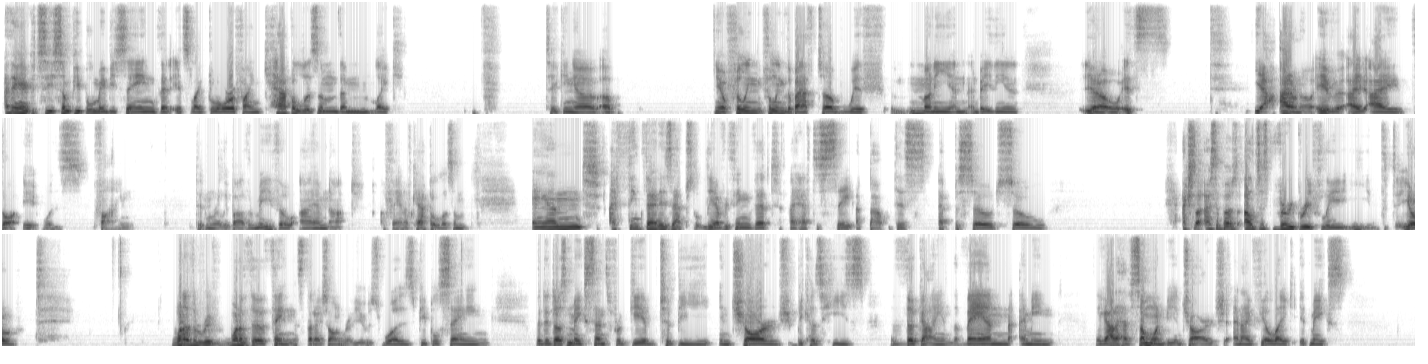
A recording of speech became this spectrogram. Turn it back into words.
I think I could see some people maybe saying that it's like glorifying capitalism them like taking a, a you know filling filling the bathtub with money and, and bathing in you know it's yeah I don't know. If I I thought it was fine didn't really bother me, though I am not a fan of capitalism. And I think that is absolutely everything that I have to say about this episode, so... Actually, I suppose I'll just very briefly, you know... One of the one of the things that I saw in reviews was people saying that it doesn't make sense for Gib to be in charge because he's the guy in the van. I mean, they gotta have someone be in charge, and I feel like it makes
